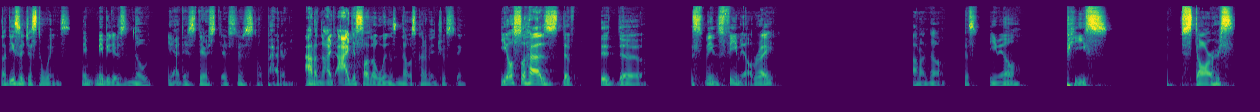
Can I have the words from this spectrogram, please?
Now these are just the wings. Maybe, maybe there's no, yeah, there's there's there's there's no pattern here. I don't know. I, I just saw the wings and that was kind of interesting. He also has the the, the this means female, right? I don't know. Just female, peace, stars.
